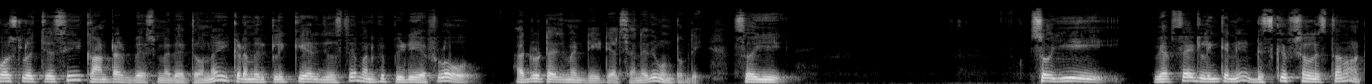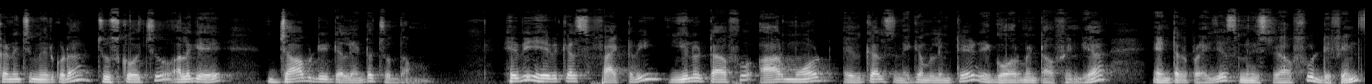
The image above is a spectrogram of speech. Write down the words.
వచ్చేసి కాంట్రాక్ట్ బేస్ మీద అయితే ఉన్నాయి. ఇక్కడ మీరు క్లిక్ చేసి చూస్తే మనకి పీడిఎఫ్లో అడ్వర్టైజ్మెంట్ డీటెయిల్స్ అనేది ఉంటుంది. సో ఈ సో ఈ వెబ్సైట్ లింక్ని డిస్క్రిప్షన్లో ఇస్తాను. అక్కడి నుంచి మీరు కూడా చూసుకోవచ్చు. అలాగే జాబ్ డీటెయిల్ ఏంటో చూద్దాం. Heavy vehicles factory unit of armoured vehicles Nigam limited a government of India enterprises ministry of defence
